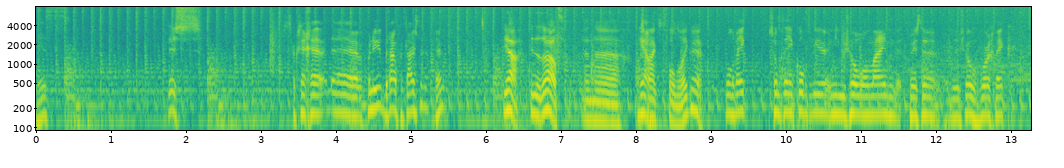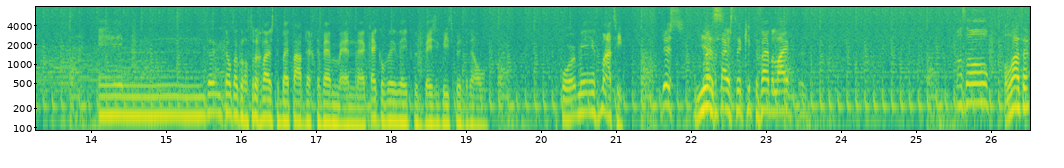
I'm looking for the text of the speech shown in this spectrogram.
Yes. Dus, zou ik zeggen, eh, voor nu bedankt voor het luisteren. Hè? Ja, inderdaad. En eh waarschijnlijk volgende week weer. Volgende week, zometeen komt er weer een nieuwe show online. Tenminste, de show van vorige week. En je kan het ook nog terugluisteren bij Paaprecht FM. En eh, kijk op www.basicbeats.nl voor meer informatie. Dus, blijf het luisteren. Keep the vibe alive. Mazzel! Tot later.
